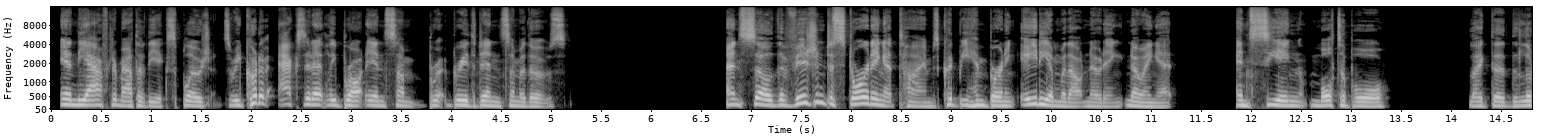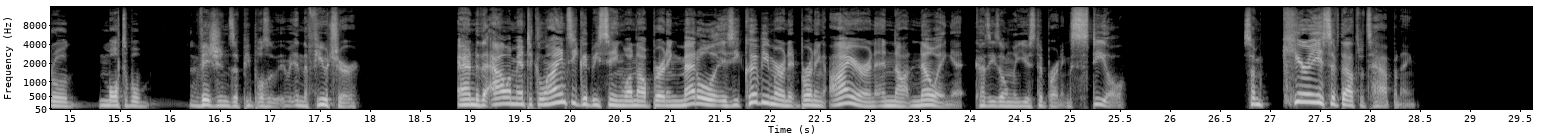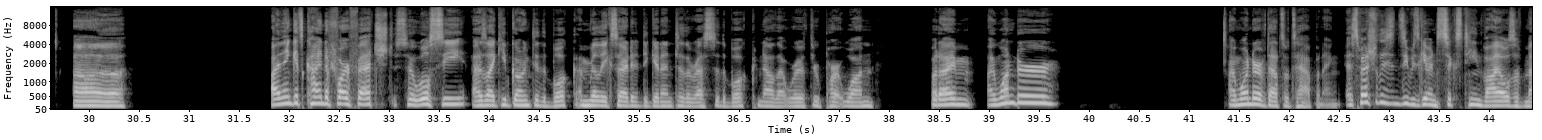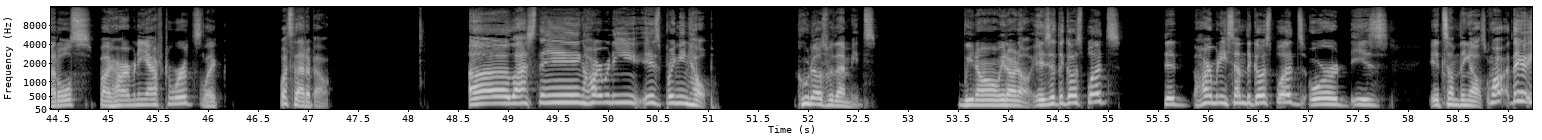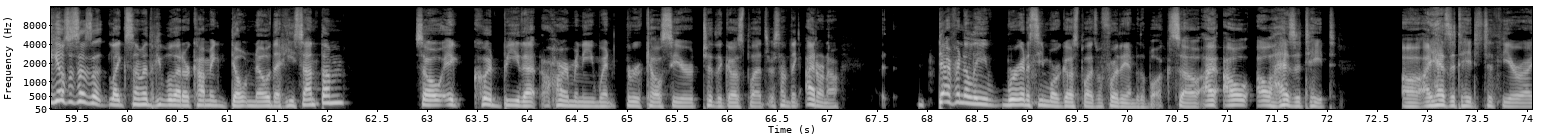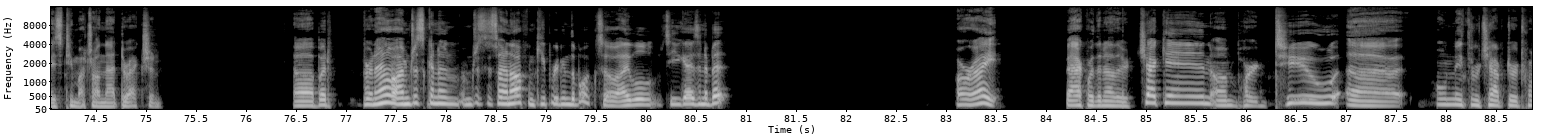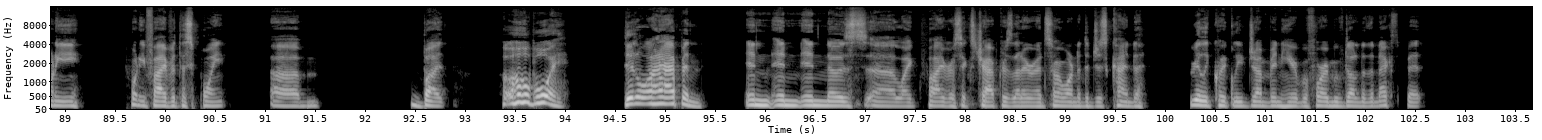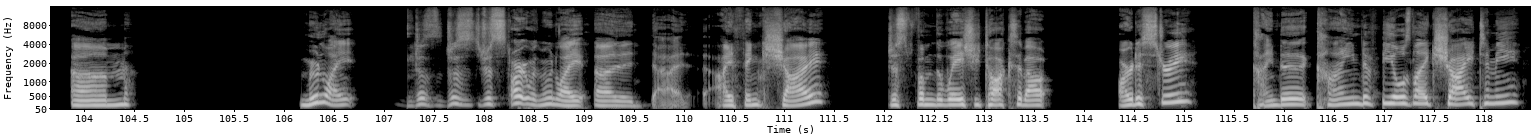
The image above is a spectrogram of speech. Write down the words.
in the aftermath of the explosion. So he could have accidentally brought in some, breathed in some of those. And so the vision distorting at times could be him burning atium without noting, knowing it and seeing multiple, like the, the little multiple visions of people in the future. And the allomantic lines he could be seeing while not burning metal is he could be burning iron and not knowing it because he's only used to burning steel. So I'm curious if that's what's happening. Uh, I think it's kind of far fetched, so we'll see as I keep going through the book. I'm really excited to get into the rest of the book now that we're through part one. But I'm I wonder I wonder if that's what's happening. Especially since he was given 16 vials of metals by Harmony afterwards. Like, what's that about? Uh last thing, Harmony is bringing help. Who knows what that means? We don't we don't know. Is it the Ghost Bloods? did Harmony send the Ghost Bloods, or is it something else? Well, they, he also says that like some of the people that are coming don't know that he sent them, so it could be that Harmony went through Kelsier to the Ghost Bloods or something. I don't know. Definitely, we're gonna see more Ghost Bloods before the end of the book, so I, I'll I'll hesitate. Uh, I hesitate to theorize too much on that direction. Uh, but for now, I'm just gonna I'm just gonna sign off and keep reading the book. So I will see you guys in a bit. All right, back with another check-in on part two. Uh, only through chapter 20, 25 at this point. Um, but oh boy, did a lot happen in in in those uh like five or six chapters that I read. So I wanted to just kind of really quickly jump in here before I moved on to the next bit. Um, Moonlight just just just start with Moonlight. Uh, I, I think Shai, just from the way she talks about artistry, kind of kind of feels like Shai to me.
